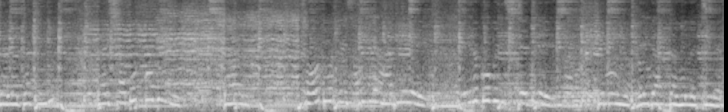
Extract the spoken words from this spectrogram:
জ্বালাটা কি? তাই সাধক কবি তার সহধর্মী স্ত্রীকে হারিয়ে এইরকমই স্টেজে তিনি এই গানটা বলেছিলেন।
